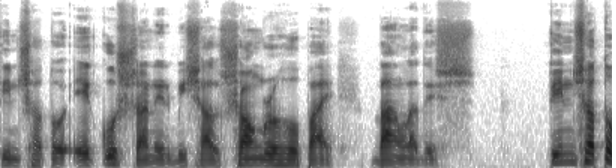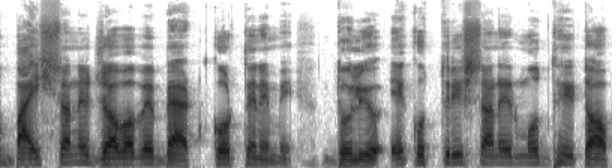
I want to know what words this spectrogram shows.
তিনশত একুশ রানের বিশাল সংগ্রহ পায় বাংলাদেশ। তিনশত বাইশ রানের জবাবে ব্যাট করতে নেমে দলীয় একত্রিশ রানের মধ্যেই টপ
